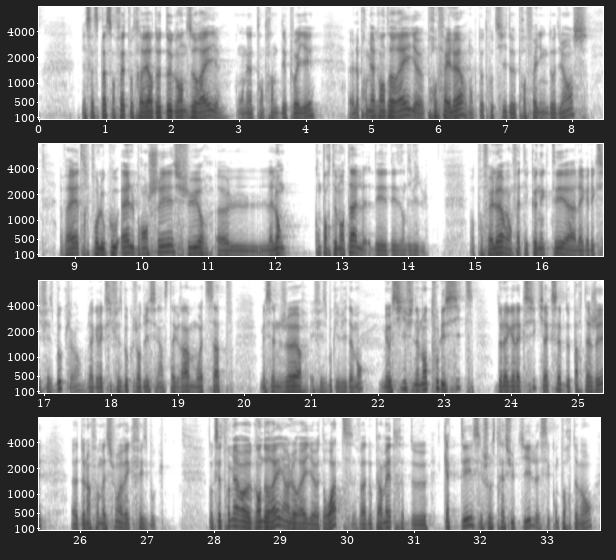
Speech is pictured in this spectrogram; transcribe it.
Eh Bien, Ça se passe en fait au travers de deux grandes oreilles qu'on est en train de déployer. la première grande oreille, Profiler, donc notre outil de profiling d'audience, va être pour le coup, elle, branchée sur euh, la langue comportementale des, individus. Donc Profiler en fait est connecté à la galaxie Facebook. Hein. La galaxie Facebook aujourd'hui c'est Instagram, WhatsApp, Messenger et Facebook évidemment, mais aussi finalement tous les sites de la galaxie qui acceptent de partager euh, de l'information avec Facebook. Donc cette première euh, grande oreille, hein, l'oreille droite, va nous permettre de capter ces choses très subtiles, ces comportements,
